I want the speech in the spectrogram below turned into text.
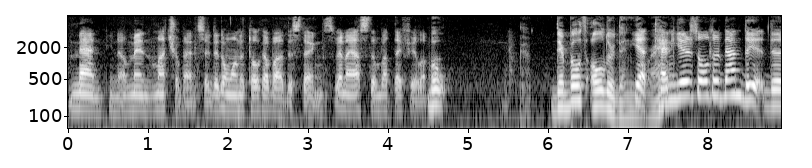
men, you know, men, macho men. So they don't want to talk about these things. When I ask them what they feel about. Well, they're both older than you, Yeah, right? ten years older than the the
